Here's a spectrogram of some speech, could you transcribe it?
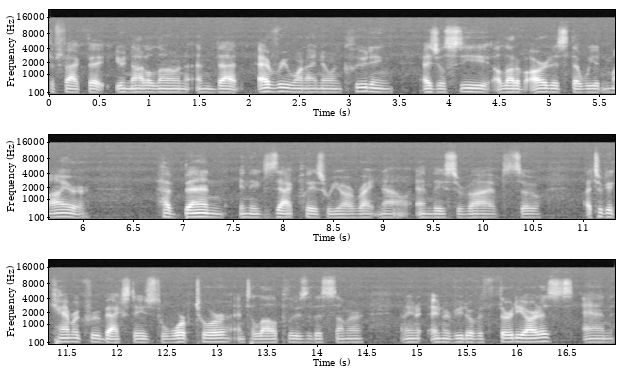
the fact that you're not alone and that everyone I know, including, as you'll see, a lot of artists that we admire, have been in the exact place we are right now, and they survived. So I took a camera crew backstage to Warped Tour and to Lollapalooza this summer, and I interviewed over 30 artists and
